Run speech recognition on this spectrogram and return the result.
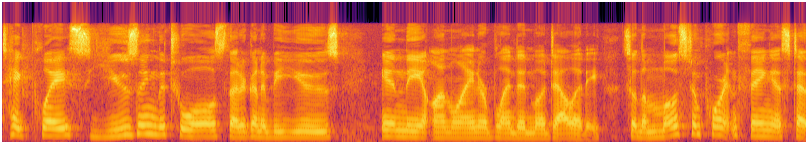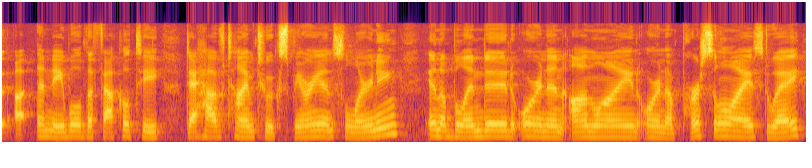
take place using the tools that are going to be used in the online or blended modality. So the most important thing is to uh, enable the faculty to have time to experience learning in a blended or in an online or in a personalized way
